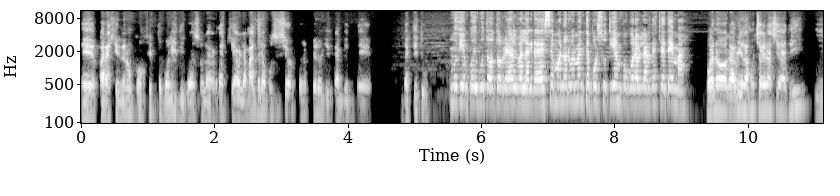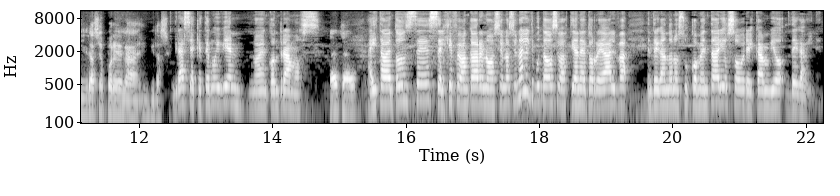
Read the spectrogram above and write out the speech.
eh, para generar un conflicto político. Eso la verdad es que habla mal de la oposición, pero espero que cambien de, actitud. Muy bien, pues diputado Torrealba, le agradecemos enormemente por su tiempo, por hablar de este tema. Bueno, Gabriela, muchas gracias a ti y gracias por la invitación. Gracias, que esté muy bien. Nos encontramos. Chao, chao. Ahí estaba entonces el jefe de bancada de Renovación Nacional, el diputado Sebastián de Torrealba, entregándonos sus comentarios sobre el cambio de gabinete.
